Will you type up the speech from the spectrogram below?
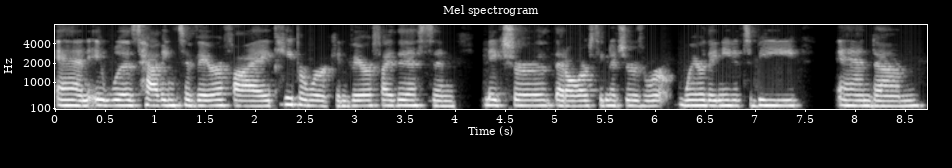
and it was having to verify paperwork and verify this and make sure that all our signatures were where they needed to be, and um,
